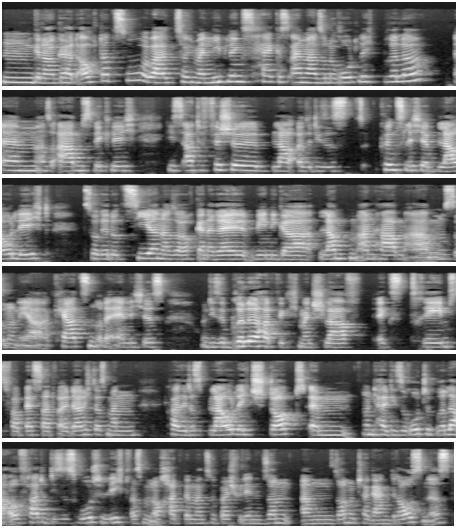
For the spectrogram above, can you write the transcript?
Mhm, genau, gehört auch dazu. Aber zum Beispiel mein Lieblingshack ist einmal so eine Rotlichtbrille. Ähm, also abends wirklich dieses artificial Blau, also dieses künstliche Blaulicht zu reduzieren, also auch generell weniger Lampen anhaben abends, sondern eher Kerzen oder ähnliches. Und diese Brille hat wirklich meinen Schlaf extremst verbessert, weil dadurch, dass man quasi das Blaulicht stoppt ähm, und halt diese rote Brille aufhat und dieses rote Licht, was man auch hat, wenn man zum Beispiel in den Sonn am Sonnenuntergang draußen ist,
